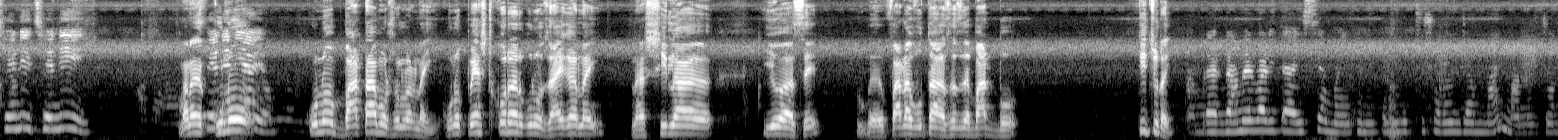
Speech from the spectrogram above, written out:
ছেনি ছেনি। মানে কোনো কোনো বাটা মশলা নাই। কোনো পেস্ট করার কোনো জায়গা নাই। না শিলা ইয়ে আছে পানা বুতা আছে যে বাটবো। কিছু নাই। আমরা গ্রামের বাড়িতে আইছি আমার এখানে কোনো কিছু সরঞ্জাম নাই মানুষজন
